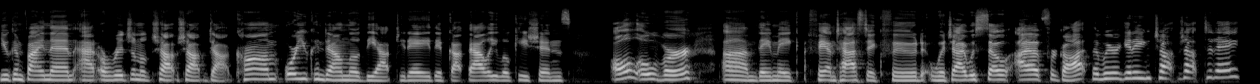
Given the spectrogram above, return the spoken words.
You can find them at originalchopshop.com or you can download the app today. They've got Valley locations all over. Um, they make fantastic food, which I was so, I forgot that we were getting Chop Shop today.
